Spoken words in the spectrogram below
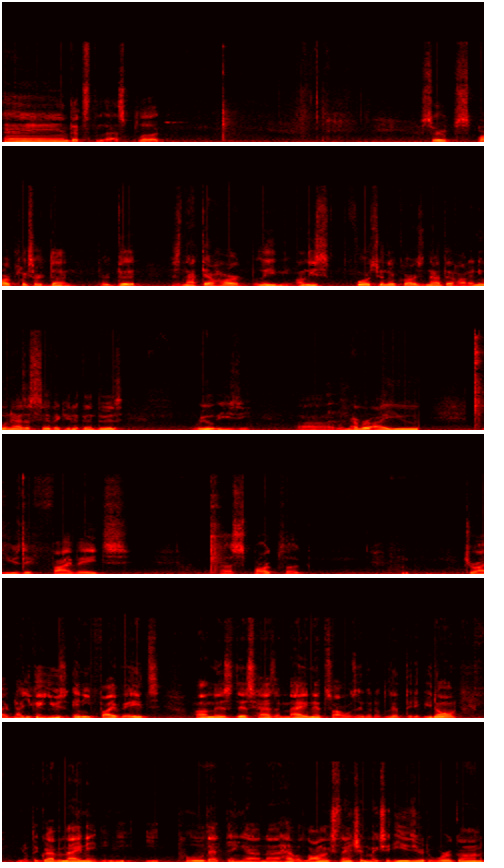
And that's the last plug. So spark plugs are done. They're good. It's not that hard, believe me. On these four-cylinder cars, it's not that hard. Anyone has a Civic, you're looking to do this real easy. Uh, remember, I used, used a 5 8 uh, spark plug drive. Now, you could use any 5 8 Problem is, this has a magnet, so I was able to lift it. If you don't, you have to grab a magnet and you, you pull that thing out. Now, I have a long extension, makes it easier to work on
